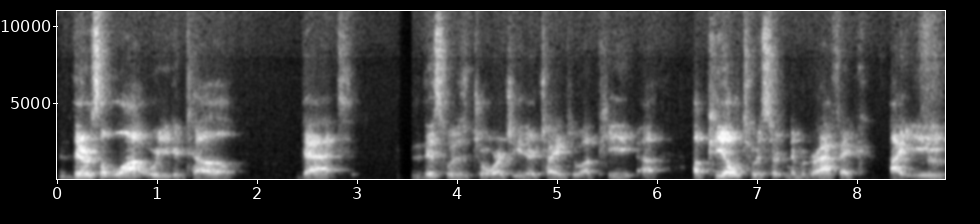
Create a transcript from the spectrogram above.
there's a lot where you could tell that this was George either trying to appeal uh, appeal to a certain demographic, i.e.,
